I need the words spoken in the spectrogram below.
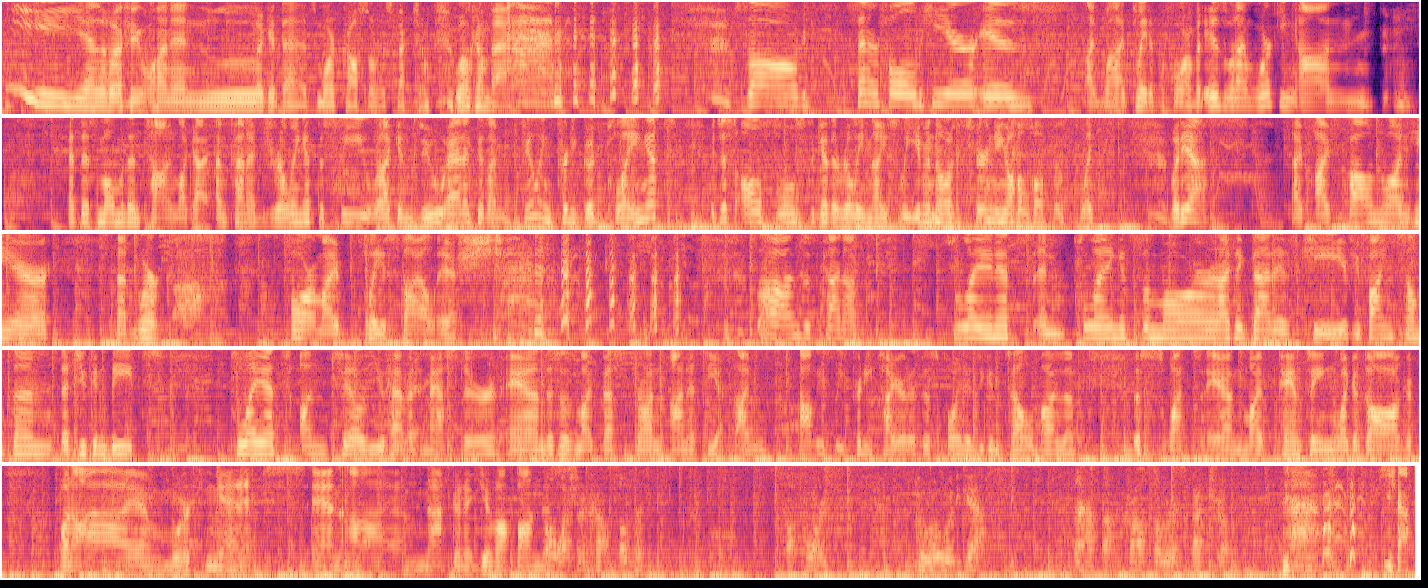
Hello everyone, and look at that, it's more crossover spectrum. Welcome back! so, Centerfold here is... I, well, I played it before, but is what I'm working on at this moment in time. Like, I, am kind of drilling it to see what I can do at it, because I'm feeling pretty good playing it. It just all flows together really nicely, even though it's turning all over the place. But yes, I've, I found one here that works for my playstyle-ish. so I'm just kind of playing it and playing it some more, and I think that is key. If you find something that you can beat, play it until you have it mastered, and this is my best run on it yet. I'm obviously pretty tired at this point, as you can tell by the, the sweat and my panting like a dog, but I am working at it, and I am not gonna give up on this. Oh, I should have crossed over. Of course. Who would guess that on crossover spectrum? yeah.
